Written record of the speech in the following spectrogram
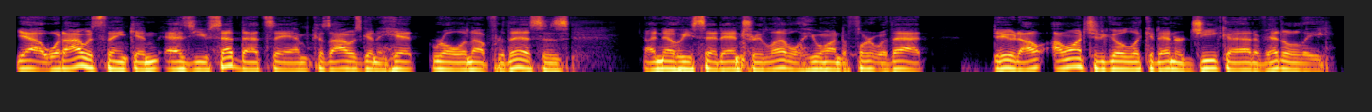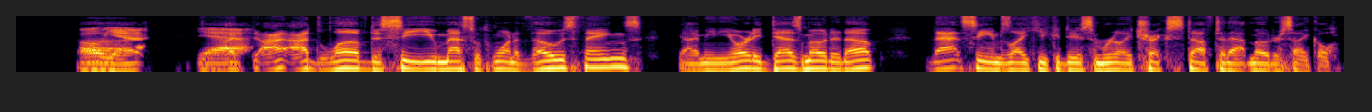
Yeah, what I was thinking as you said that, Sam, because I was going to hit Roland up for this is I know he said entry level. He wanted to flirt with that. Dude, I, I want you to go look at Energica out of Italy. Oh, uh, yeah. Yeah. I, would love to see you mess with one of those things. I mean, you already desmoed up. That seems like you could do some really trick stuff to that motorcycle.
